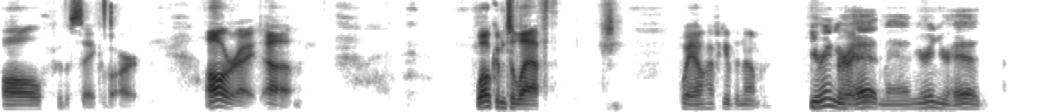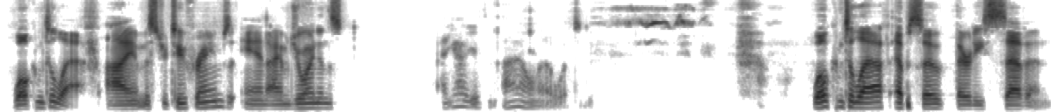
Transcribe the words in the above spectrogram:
all for the sake of art. All right. Uh, welcome to Laugh. Wait, I don't have to give the number. You're in your Right. head, man. You're in your head. Welcome to Laugh. I am Mr. Two Frames, and I am joined in this. I gotta. I don't know what to do. Welcome to Laugh, episode thirty-seven.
